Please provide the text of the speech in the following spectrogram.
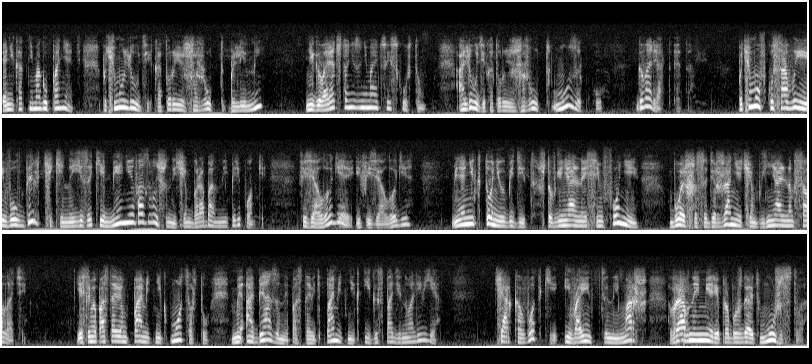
Я никак не могу понять, почему люди, которые жрут блины, не говорят, что они занимаются искусством, а люди, которые жрут музыку, говорят это. Почему вкусовые вулдырчики на языке менее возвышены, чем барабанные перепонки? Физиология и физиология. Меня никто не убедит, что в гениальной симфонии больше содержания, чем в гениальном салате. Если мы поставим памятник Моцарту, мы обязаны поставить памятник и господину Оливье. Чарка водки и воинственный марш в равной мере пробуждают мужество,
